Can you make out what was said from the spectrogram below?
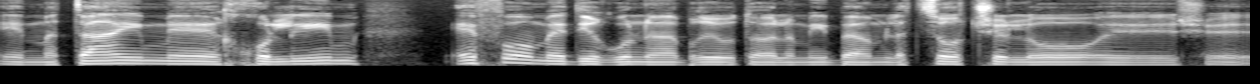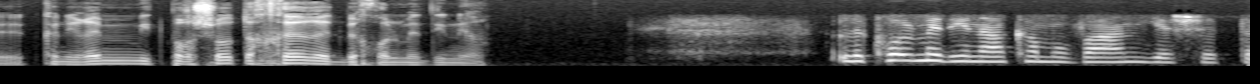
200 אה, חולים. איפה עומד ארגון הבריאות העולמי בהמלצות שלו, אה, שכנראה מתפרשות אחרת בכל מדינה? לכל מדינה כמובן יש את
